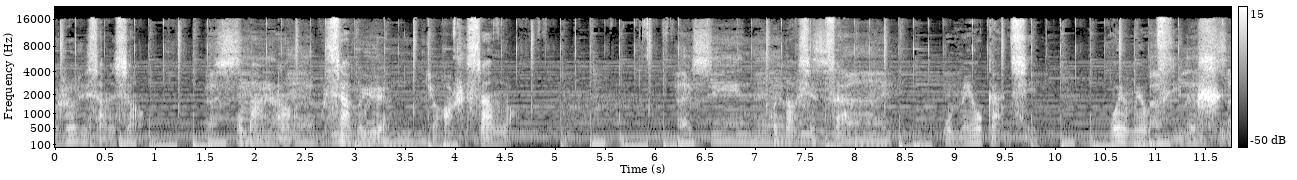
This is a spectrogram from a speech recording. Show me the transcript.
有时候就想想，我马上下个月就二十三了，混到现在，我没有感情，我也没有自己的事业。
